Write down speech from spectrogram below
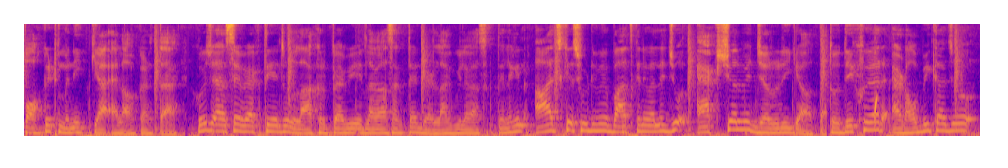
पॉकेट मनी क्या अलाउ करता है। कुछ ऐसे व्यक्ति हैं जो लाख रुपया भी लगा सकते हैं, डेढ़ लाख भी लगा सकते हैं, लेकिन आज के इस वीडियो में बात करने वाले जो एक्चुअल में ज़रूरी क्या होता है? तो देखो यार एडोबी का जो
